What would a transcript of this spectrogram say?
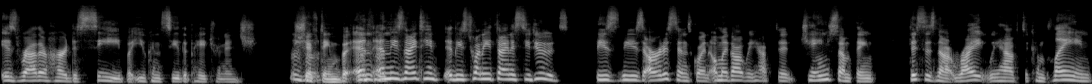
is rather hard to see, but you can see the patronage mm-hmm. shifting. But and mm-hmm. and these 19 these 20th dynasty dudes these these artisans going, oh my god, we have to change something. This is not right. We have to complain.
